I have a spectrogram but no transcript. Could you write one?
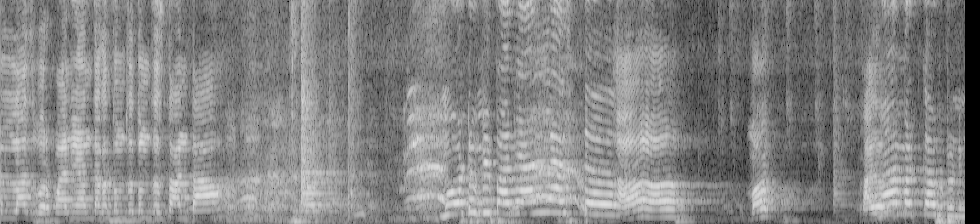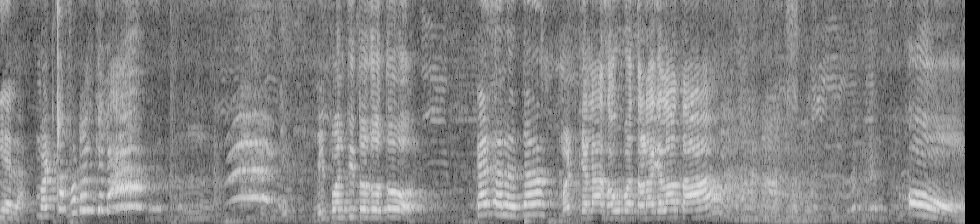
कल्लाच भर पाणी आणता का तुमचं तुमचं स्थानता मोठू मी पाणी आणलं असतं. हा मग? काय झालं? मटका फुटून गेला. मटका फुटून गेला? मी पण तिथंच होतो. काय झालं होतं? मटक्याला असा उभा तडा गेला होता. ओ.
